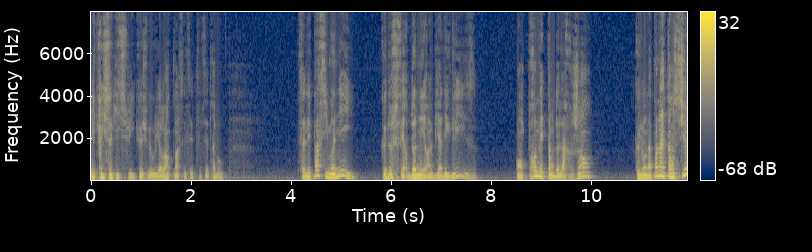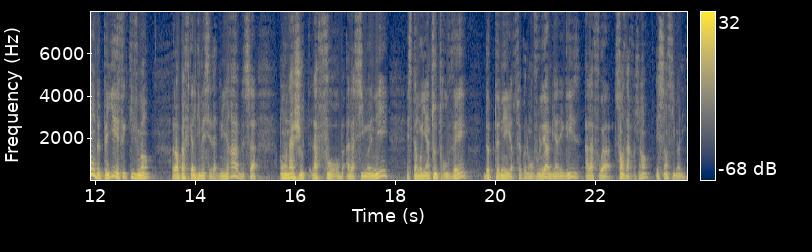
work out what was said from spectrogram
écrit ce qui suit, que je vais vous lire lentement, c'est très beau. Ce n'est pas simonie que de se faire donner un bien d'église en promettant de l'argent que l'on n'a pas l'intention de payer effectivement. Alors Pascal dit, mais c'est admirable ça. On ajoute la fourbe à la simonie, et c'est un moyen tout trouvé d'obtenir ce que l'on voulait, un bien d'église, à la fois sans argent et sans simonie.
